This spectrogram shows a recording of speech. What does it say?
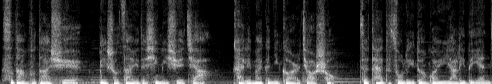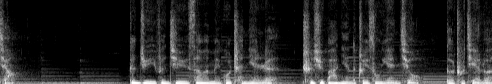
斯坦福大学备受赞誉的心理学家凯利麦格尼格尔教授。在 TED 做了一段关于压力的演讲。根据一份基于三万美国成年人持续八年的追踪研究，得出结论：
